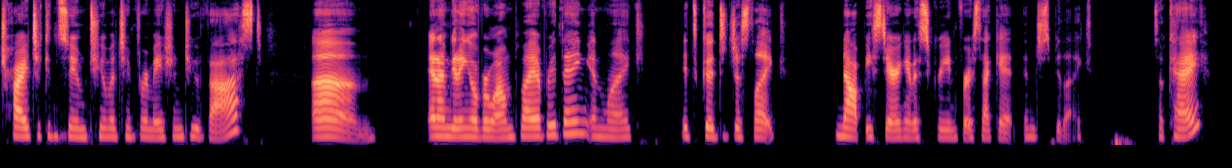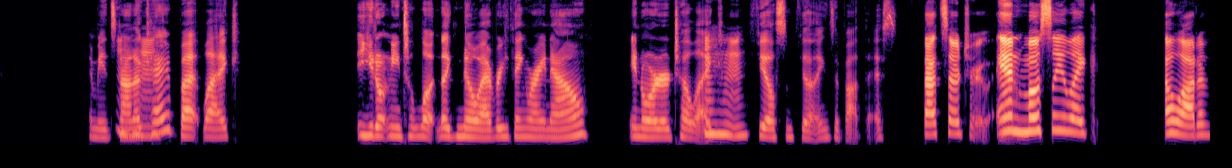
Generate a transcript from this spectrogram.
tried to consume too much information too fast, um, and I'm getting overwhelmed by everything and like it's good to just like not be staring at a screen for a second and just be like, it's okay. I mean, it's not Mhm. okay, but like, you don't need to look like know everything right now in order to like Mhm. feel some feelings about this. That's so true. Yeah. And mostly like a lot of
